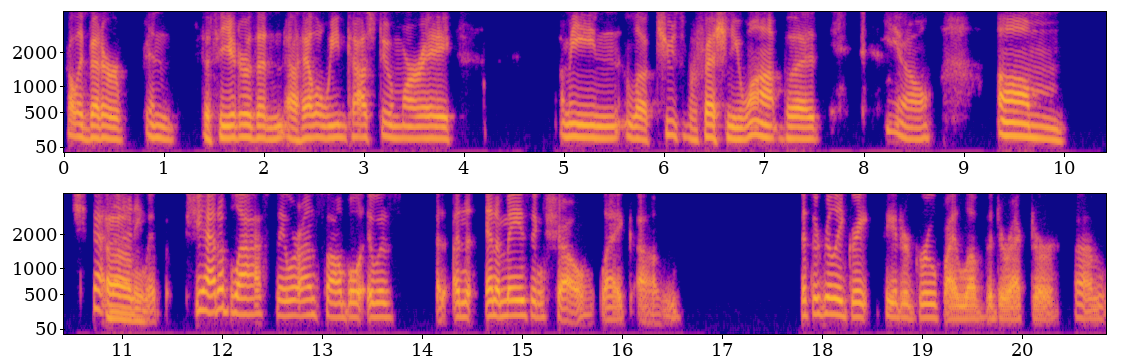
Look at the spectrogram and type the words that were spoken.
probably better in the theater than a Halloween costume or a. I mean, look, choose the profession you want, but you know, um, she got Um, anyway. She had a blast. They were ensemble. It was an an amazing show. Like, um, it's a really great theater group. I love the director. Um,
